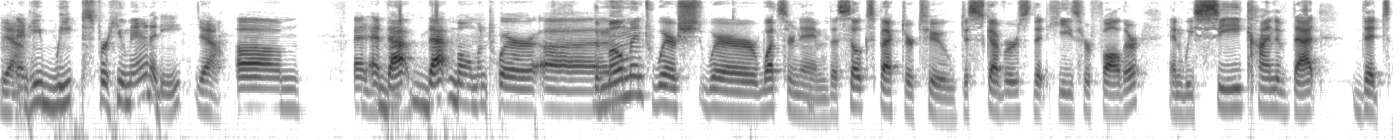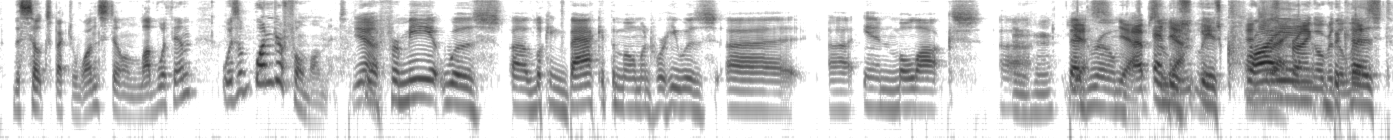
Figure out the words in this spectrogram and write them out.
Yeah. and he weeps for humanity. yeah. Um, and, and that that moment where uh, The moment where sh- where what's her name, the Silk Spectre too, discovers that he's her father, and we see kind of that that the Silk Spectre one's still in love with him was a wonderful moment. Yeah. Yeah, for me, it was uh, looking back at the moment where he was uh, uh, in Moloch's uh, bedroom Yeah, and is, absolutely. is And crying, crying over the because, list.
